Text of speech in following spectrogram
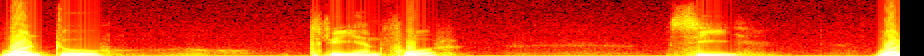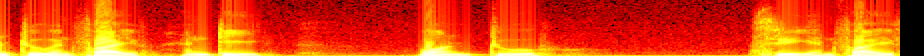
1, 2, 3 and 4. C 1, 2 and 5 and D 1, 2, 3 and 5.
